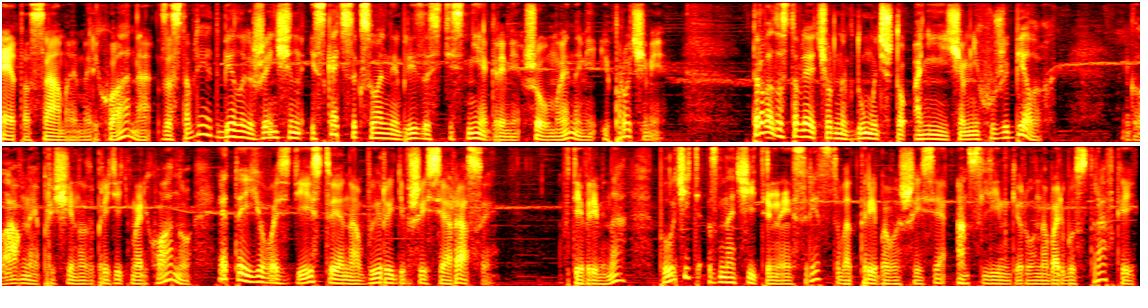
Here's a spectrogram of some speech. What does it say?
эта самая марихуана заставляет белых женщин искать сексуальной близости с неграми, шоуменами и прочими. Трава заставляет черных думать, что они ничем не хуже белых. Главная причина запретить марихуану – это ее воздействие на выродившиеся расы – в те времена получить значительные средства, требовавшиеся анслингеру на борьбу с травкой,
